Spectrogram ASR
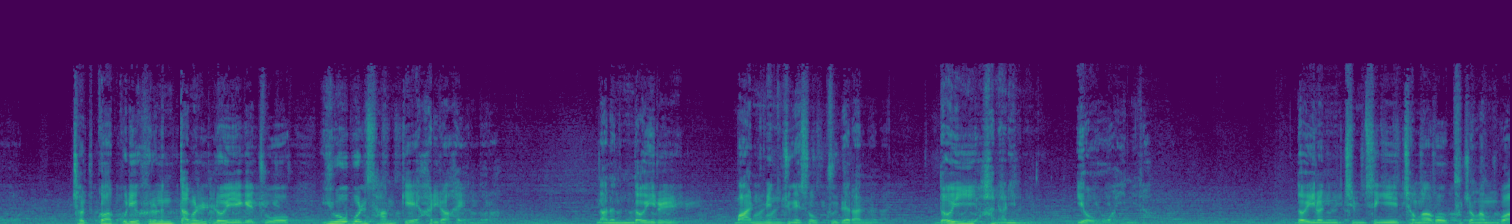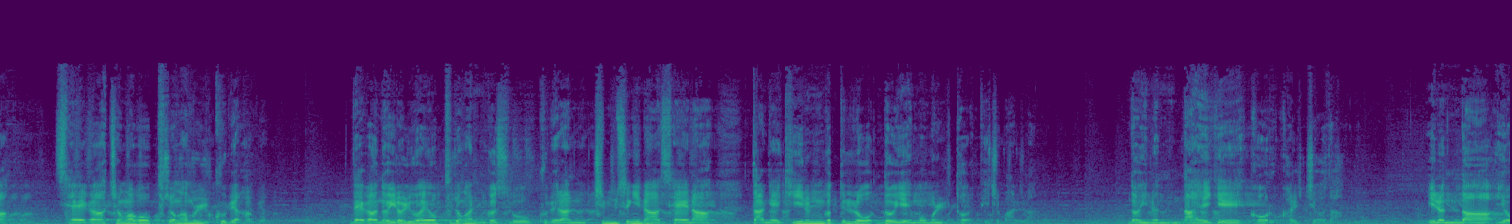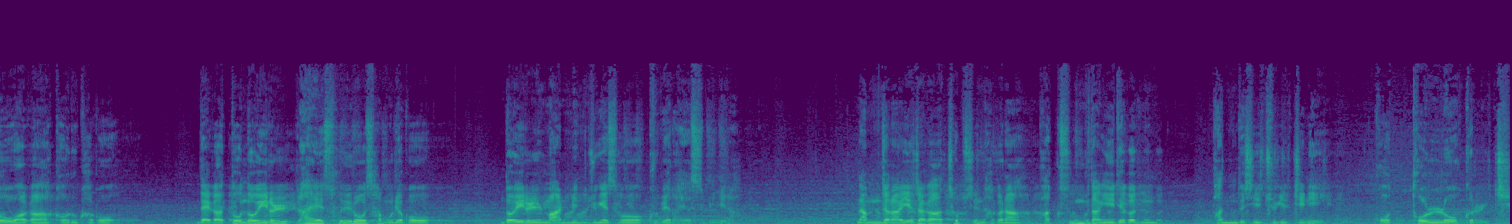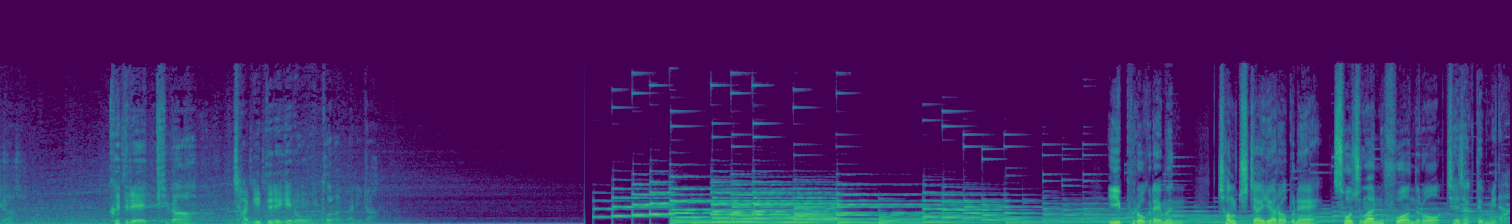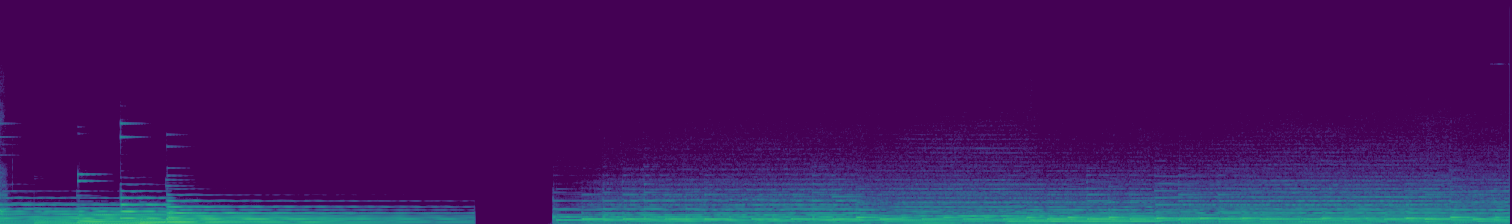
젖과 꿀이 흐르는 땅을 너희에게 주어 유업을 삼게 하리라 하였노라. 나는 너희를 만민 중에서 구별한 너희 하나님 여호와이니라. 너희는 짐승이 정하고 부정함과 새가 정하고 부정함을 구별하고 내가 너희를 위하여 부정한 것으로 구별한 짐승이나 새나 땅에 기는 것들로 너희의 몸을 더럽히지 말라. 너희는 나에게 거룩할지어다. 이는 나 여호와가 거룩하고 내가 또 너희를 나의 소유로 삼으려고 너희를 만민 중에서 구별하였음이니라. 남자나 여자가 접신하거나 박수무당이 되거든 반드시 죽일지니 곧 돌로 그를 치라. 그들의 피가 자기들에게로 돌아가리라. 이 프로그램은 청취자 여러분의 소중한 후원으로 제작됩니다.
